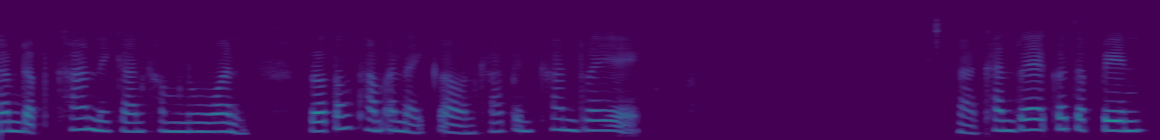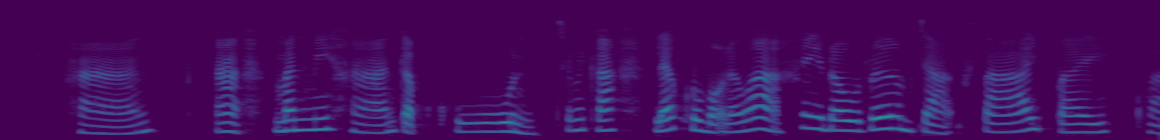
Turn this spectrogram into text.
ลำดับขั้นในการคำนวณ เราต้องทำอันไหนก่อนคะ เป็นขั้นแรก ขั้นแรกก็จะเป็นหารอะมันมีหารกับคูณใช่ไหมคะ แล้วครูบอกแล้วว่าให้เราเริ่มจากซ้ายไปขวา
